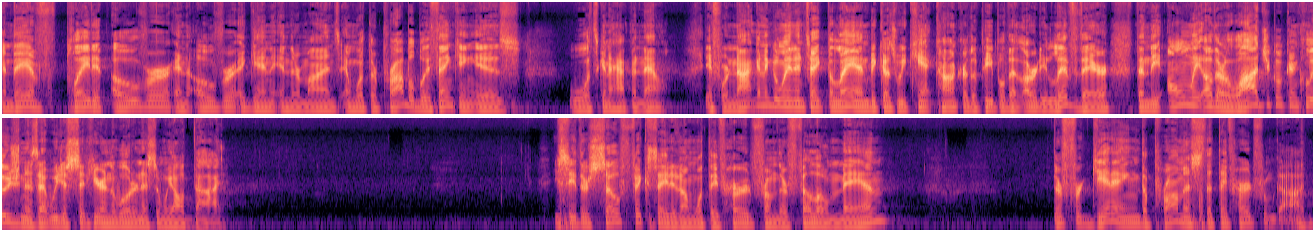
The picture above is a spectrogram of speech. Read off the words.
And they have played it over and over again in their minds. And what they're probably thinking is, well, what's going to happen now? if we're not going to go in and take the land because we can't conquer the people that already live there, then the only other logical conclusion is that we just sit here in the wilderness and we all die. You see, they're so fixated on what they've heard from their fellow man, they're forgetting the promise that they've heard from God.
